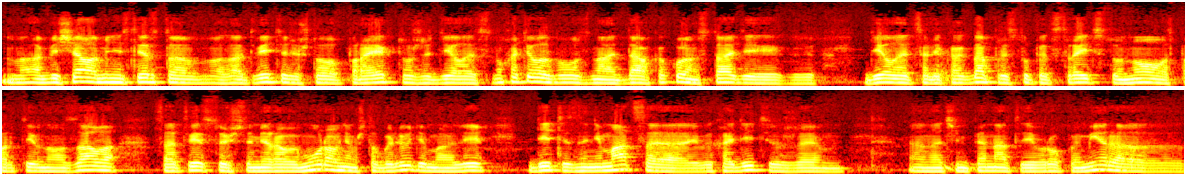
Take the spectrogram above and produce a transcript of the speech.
обещало министерство, ответили, что проект уже делается. Ну, хотелось бы узнать, да, в какой он стадии, делается ли, когда приступят к строительству нового спортивного зала, соответствующего мировым уровням, чтобы люди могли, дети заниматься и выходить уже на чемпионаты Европы мира,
